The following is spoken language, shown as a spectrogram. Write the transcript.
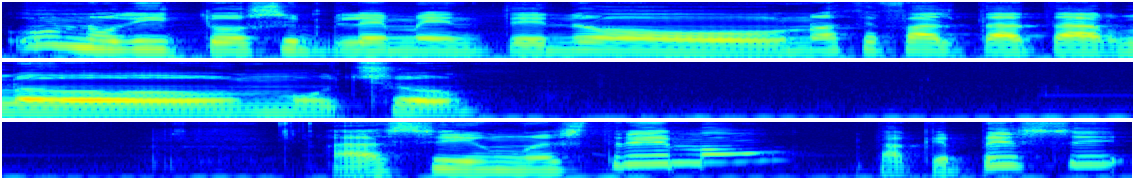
un nudito simplemente, no, no hace falta atarlo mucho. Así un extremo, para que pese,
